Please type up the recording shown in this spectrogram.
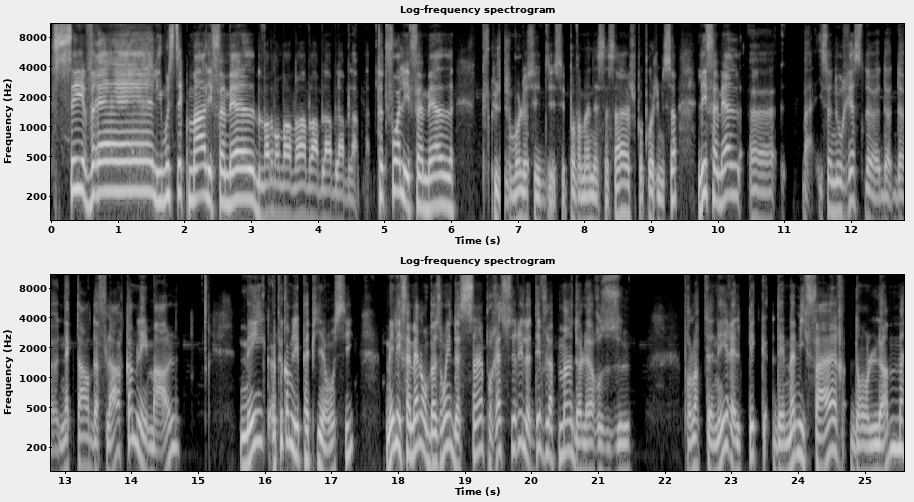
C'est vrai, les moustiques mâles et femelles, blablabla. Bla, bla, bla, bla. Toutefois, les femelles, excusez-moi, là, c'est, pas vraiment nécessaire, je sais pas pourquoi j'ai mis ça. Les femelles, euh, ben, ils se nourrissent de, de- de nectar de fleurs, comme les mâles, mais un peu comme les papillons aussi. Mais les femelles ont besoin de sang pour assurer le développement de leurs œufs. Pour l'obtenir, elles piquent des mammifères, dont l'homme,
